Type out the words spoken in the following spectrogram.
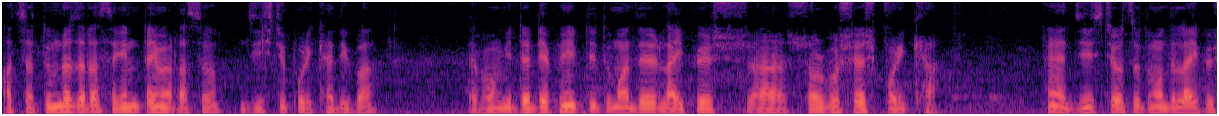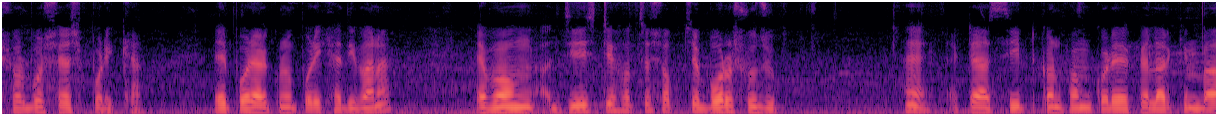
আচ্ছা তোমরা যারা সেকেন্ড টাইমার আছো, জিএসটি পরীক্ষা দিবা এবং এটা ডেফিনেটলি তোমাদের লাইফের সর্বশেষ পরীক্ষা। হ্যাঁ জিএসটি হচ্ছে তোমাদের লাইফের সর্বশেষ পরীক্ষা। এরপরে আর কোনো পরীক্ষা দিবা না। এবং জিএসটি হচ্ছে সবচেয়ে বড় সুযোগ। হ্যাঁ একটা সিট কনফার্ম করে ফেলার কিংবা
